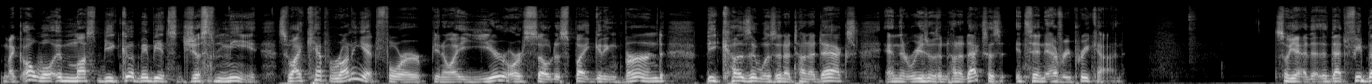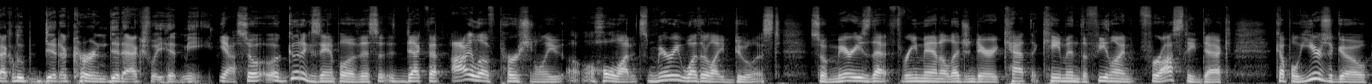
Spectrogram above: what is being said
I'm like, oh well, it must be good. Maybe it's just me. So I kept running it for you know a year or so, despite getting burned because it was in a ton of decks. And the reason it was in a ton of decks is it's in every precon. So yeah, th- that feedback loop did occur and did actually hit me. Yeah, so a good example of this deck that I love personally a whole lot. It's Mirri Weatherlight Duelist. So Mirri's that three mana legendary cat that came in the Feline Ferocity deck a couple years ago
